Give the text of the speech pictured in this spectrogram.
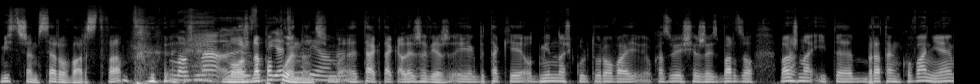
mistrzem serowarstwa, można, e, można popłynąć. Miliony. Tak, tak, ale że wiesz, jakby takie odmienność kulturowa okazuje się, że jest bardzo ważna i te bratankowanie,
